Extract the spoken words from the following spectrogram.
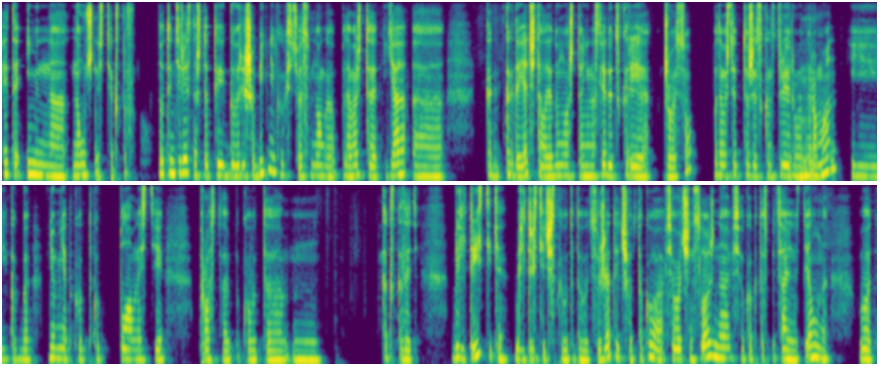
это именно научность текстов. Но вот интересно, что ты говоришь о битниках сейчас много, потому что я, э, как, когда я читала, я думала, что они наследуют скорее Джойсу, потому что это тоже сконструированный mm-hmm. роман, и как бы в нем нет какой-то такой плавности, просто какого-то, как сказать, билетристики, билетристического вот этого вот сюжета и чего-то такого. Все очень сложно, все как-то специально сделано. Вот.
